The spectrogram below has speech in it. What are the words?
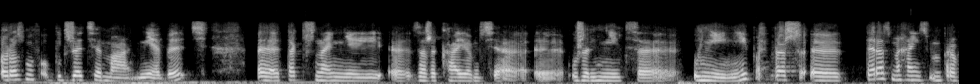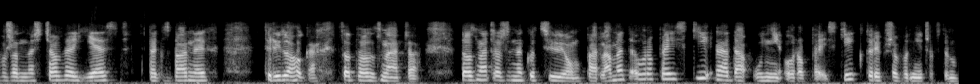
rozmów o budżecie ma nie być. E, tak przynajmniej e, zarzekają się e, urzędnicy unijni, ponieważ teraz mechanizm praworządnościowy jest tak zwanych trilogach. Co to oznacza? To oznacza, że negocjują Parlament Europejski, Rada Unii Europejskiej, której przewodniczą w tym,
